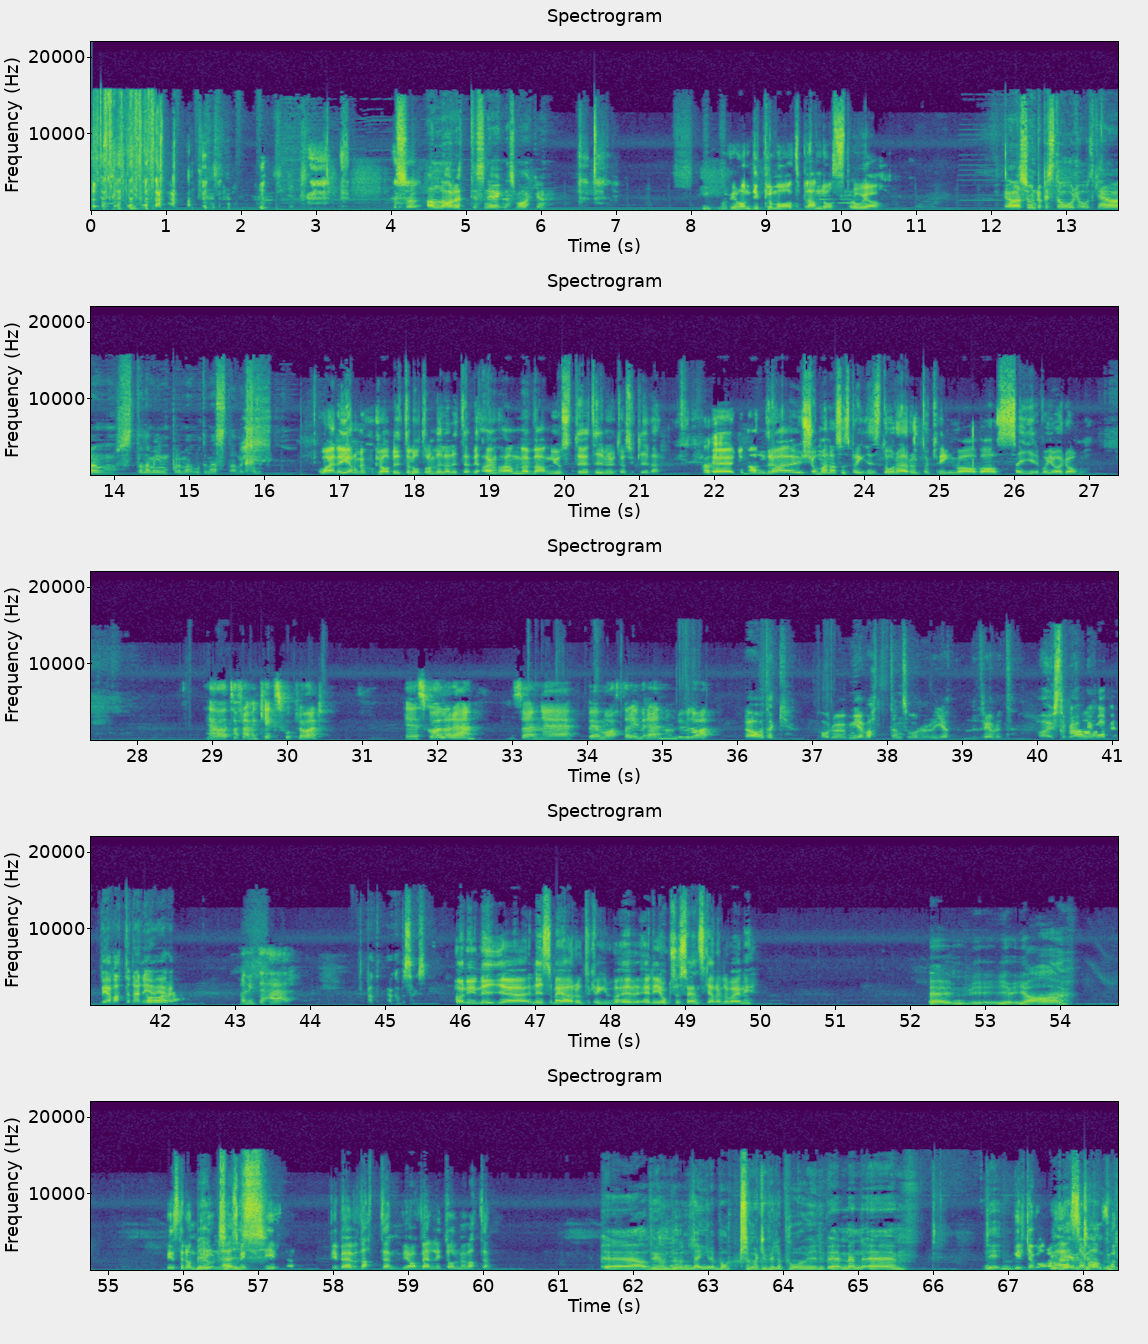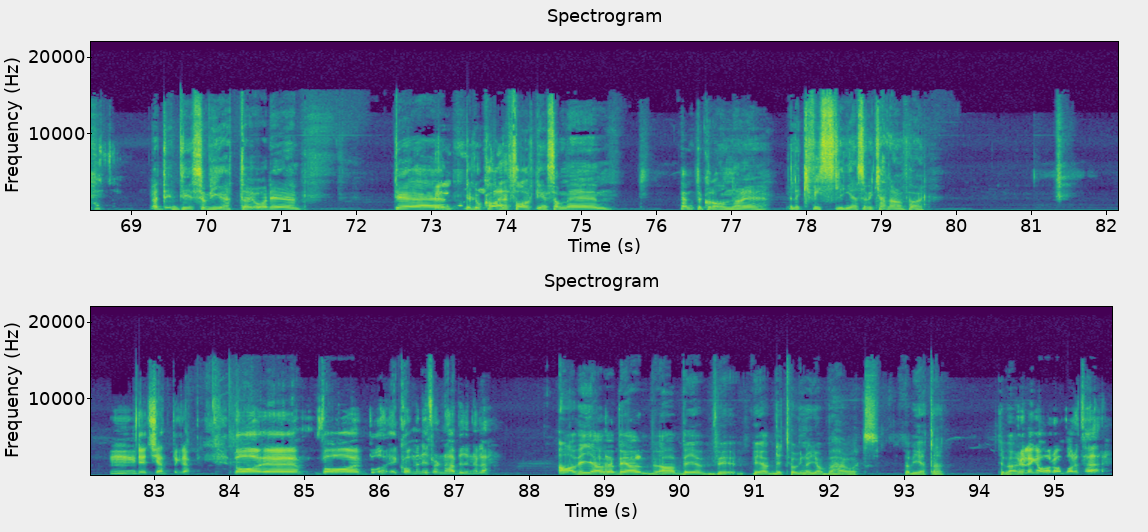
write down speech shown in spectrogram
Så alla har rätt till sina egna smaker? Mm. Vi har en diplomat bland oss, tror jag. Ja, alltså under pistolhot kan jag ställa mig in på det, mot det mesta liksom. Wine igenom en chokladbit och låter dem vila lite. Han, han vann just 10 minuter av sitt liv här. Okej. Eh, de andra tjommarna som spring, står här runt omkring, vad, vad säger, vad gör de? Jag tar fram en kexchoklad. Eh, skalar den. Och sen eh, börjar jag mata dig med den om du vill ha. Ja, tack. Har du mer vatten så vore det jättetrevligt. Ja, just det. Vi har, vi har, vi har vatten här nere. Ja. Men inte här. Vänta, jag kommer strax. Hörni, ni, eh, ni som är här runt omkring, vad- är, ni också svenskar eller vad är ni? Eh, ja, Finns det någon brunn här som inte är förgiftad? Vi behöver vatten. Vi har väldigt dåligt med vatten. eh, vi har en brunn längre bort som man kan fylla på vid. Eh, men eh, det, Vilka var de här som anföll oss? det, det är sovjeter och det, det, det lokalbefolkningen som eh, femtekolonnare. Eller kvisslingar som vi kallar dem för. Mm, det är ett känt begrepp. Vad, eh, bo- kommer ni från den här byn eller? Ja, vi har, vi har, ja, vi, vi, vi har blivit tvungna att jobba här åt sovjeterna. Tyvärr. Hur länge har de varit här?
